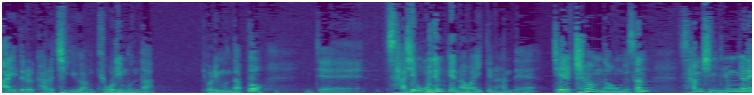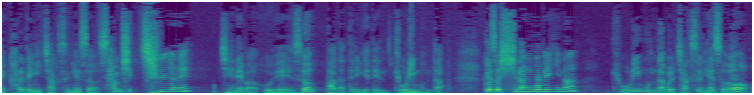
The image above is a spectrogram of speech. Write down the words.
아이들을 가르치기 위한 교리 문답. 교리 문답도 이제 45년께 나와 있기는 한데 제일 처음 나온 것은 36년에 칼뱅이 작성해서 37년에 제네바 의회에서 받아들이게 된 교리 문답. 그래서 신앙 고백이나 교리 문답을 작성해서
